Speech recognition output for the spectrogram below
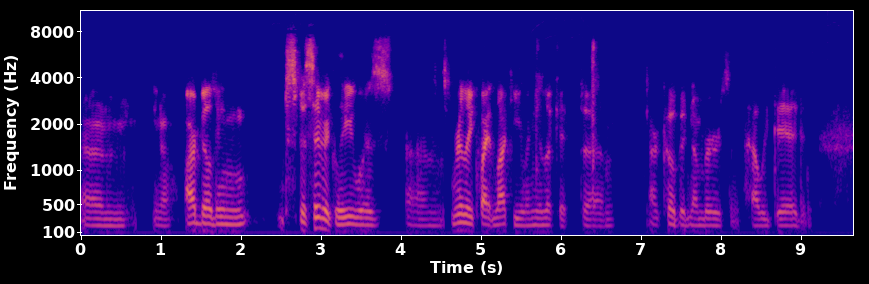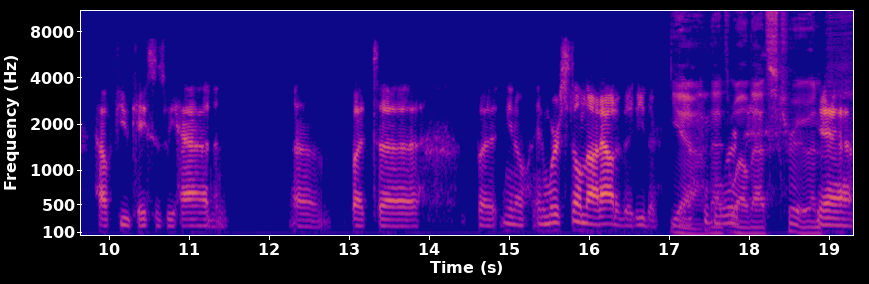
um, you know, our building specifically was um, really quite lucky when you look at um, our COVID numbers and how we did and how few cases we had and um, but uh, but you know and we're still not out of it either. Yeah that's well that's true. And yeah.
